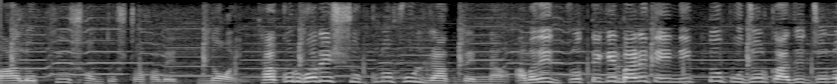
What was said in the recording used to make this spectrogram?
মা লক্ষ্মীও সন্তুষ্ট হবেন। নয়, ঠাকুর ঘরে শুকনো ফুল রাখবেন না। আমাদের প্রত্যেকের বাড়িতে নিত্য পুজোর কাজের জন্য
